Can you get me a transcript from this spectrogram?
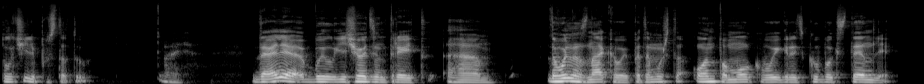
получили пустоту. Ой. Далее был еще один трейд, э, довольно знаковый, потому что он помог выиграть Кубок Стэнли.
